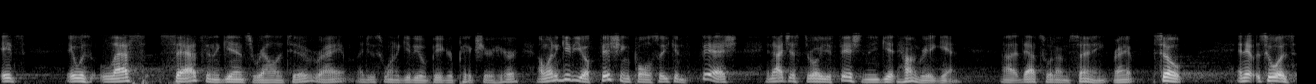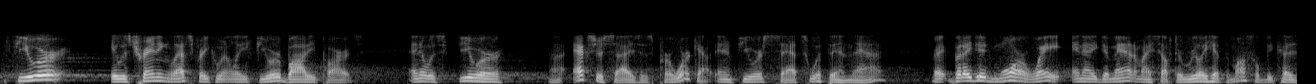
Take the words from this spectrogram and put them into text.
It's it was less sets, and again, it's relative, right? I just want to give you a bigger picture here. I want to give you a fishing pole so you can fish and not just throw you fish and then you get hungry again. Uh, that's what I'm saying, right? So, and it, so it was fewer. It was training less frequently, fewer body parts, and it was fewer uh, exercises per workout and fewer sets within that, right? But I did more weight, and I demanded myself to really hit the muscle because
